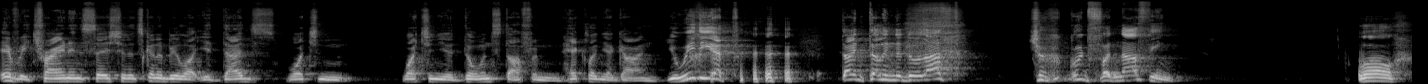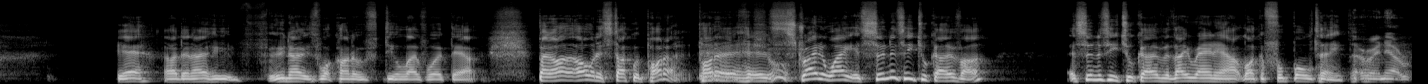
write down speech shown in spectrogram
every training session. It's going to be like your dad's watching watching you doing stuff and heckling you, going, "You idiot! Don't tell him to do that. You're good for nothing." Well, yeah, I don't know who who knows what kind of deal they've worked out, but I, I would have stuck with Potter. Potter for has sure. straight away as soon as he took over, as soon as he took over, they ran out like a football team. They ran out.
